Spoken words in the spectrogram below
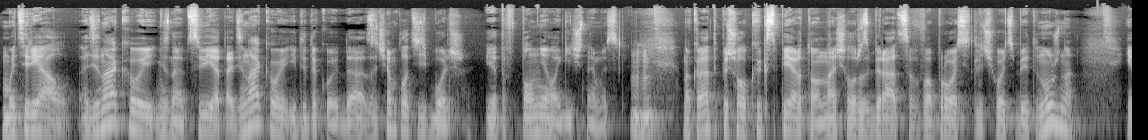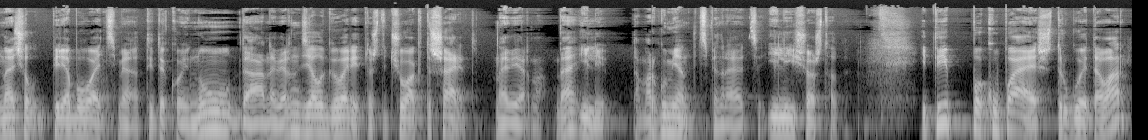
материал одинаковый, не знаю, цвет одинаковый, и ты такой, да, зачем платить больше? И это вполне логичная мысль. Мгм. Но когда ты пришел к эксперту, он начал разбираться в вопросе, для чего тебе это нужно, и начал переобувать тебя, ты такой, ну да, наверное, дело говорит, потому что чувак-то шарит, наверное, да, или там аргументы тебе нравятся, или еще что-то. И ты покупаешь другой товар,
